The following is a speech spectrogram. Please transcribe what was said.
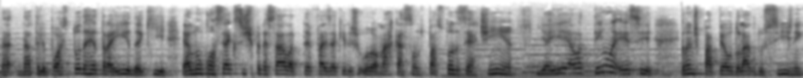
na, na teleporte toda retraída, que ela não consegue se expressar, ela faz aqueles, a marcação de passo toda certinha. E aí ela tem esse grande papel do Lago do Cisne,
